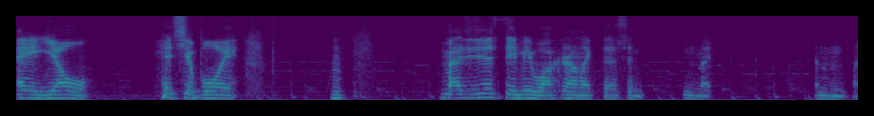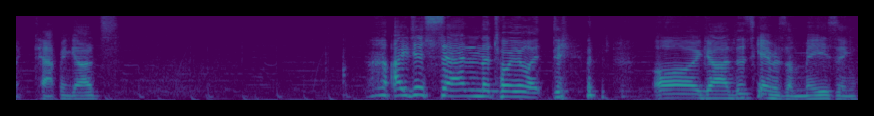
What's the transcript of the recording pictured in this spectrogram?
Hey, yo. It's your boy. Imagine you just see me walk around like this and, and like and like tapping gods. I just sat in the toilet. dude. oh my god, this game is amazing.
